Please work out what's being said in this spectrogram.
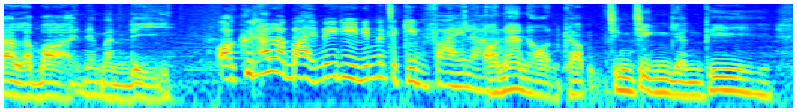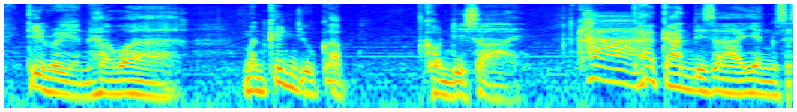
การระบายเนี่ยมันดีอ๋อคือถ้าระบายไม่ดีนี่มันจะกินไฟเหรอเอาแน่นอนครับ จริง ๆ อย่างที่ที่เรียนนะฮะว่ามันขึ้นอยู่กับคนดีไซน์ค่ะถ้าการดีไซน์อย่างไซ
